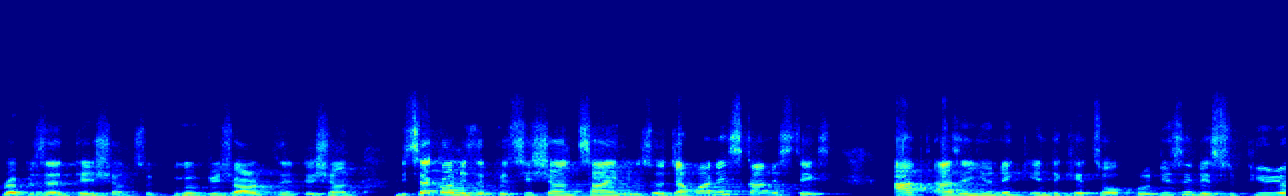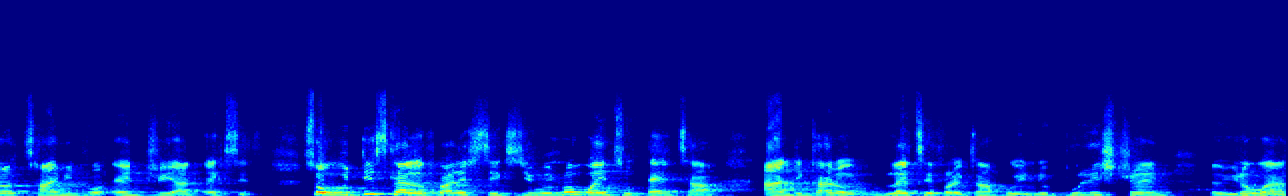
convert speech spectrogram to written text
representation. So good visual representation. The second is the precision timing. So Japanese candlesticks act as a unique indicator, producing the superior timing for entry and exit. So with this kind of candlesticks, you will know when to enter and the kind of, let's say, for example, in a bullish trend, you know, when,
